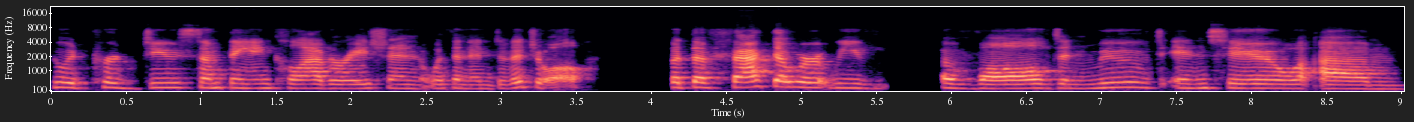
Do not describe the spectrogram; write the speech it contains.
who would produce something in collaboration with an individual. But the fact that we're we've evolved and moved into um,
